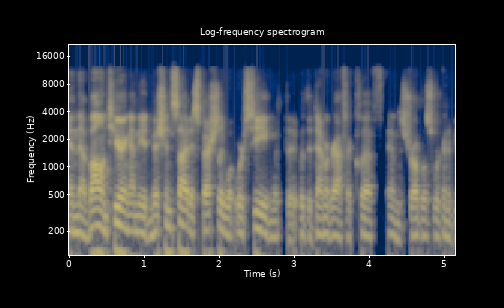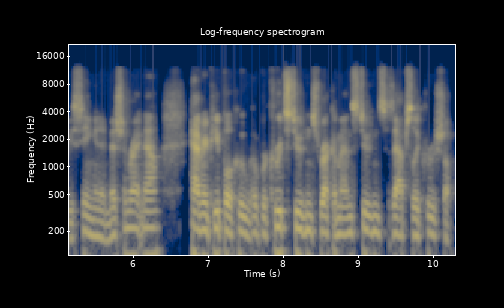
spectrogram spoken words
And the volunteering on the admission side, especially what we're seeing with the with the demographic cliff and the struggles we're going to be seeing in admission right now, having people who recruit students, recommend students is absolutely crucial.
